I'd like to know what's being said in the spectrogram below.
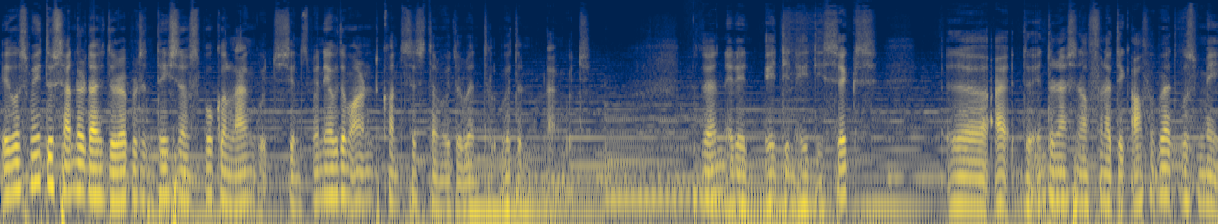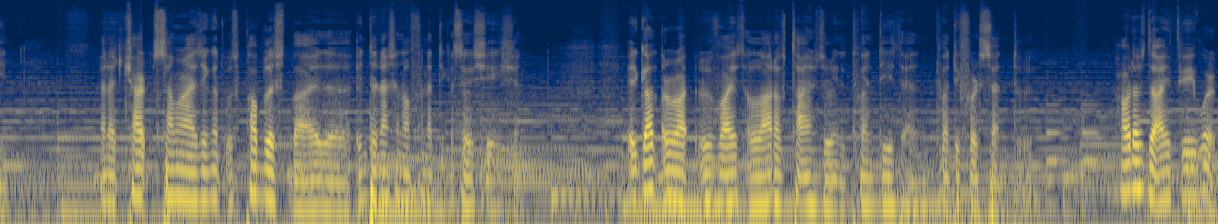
It was made to standardize the representation of spoken language, since many of them aren't consistent with the written language. Then, in 1886, the, the International Phonetic Alphabet was made and a chart summarizing it was published by the International Phonetic Association. It got revised a lot of times during the 20th and 21st century. How does the IPA work?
